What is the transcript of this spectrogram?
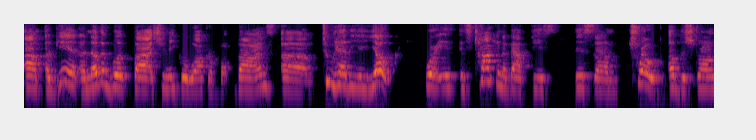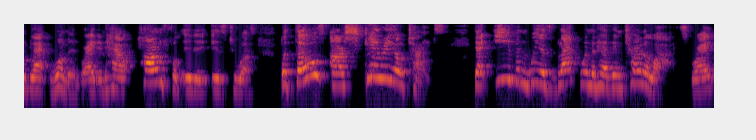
um, again another book by Chanequa Walker Barnes, um, "Too Heavy a Yoke," where it's talking about this this um, trope of the strong black woman, right, and how harmful it is to us. But those are stereotypes that even we as black women have internalized, right?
